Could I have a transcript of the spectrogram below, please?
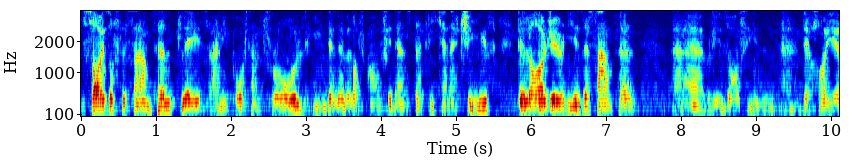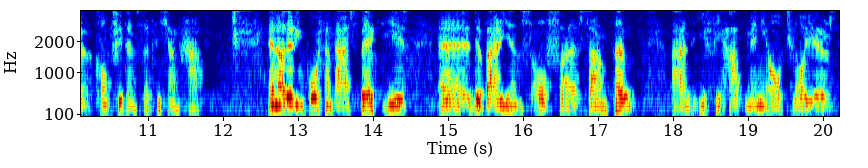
size of the sample plays an important role in the level of confidence that we can achieve. The larger is the sample, uh, results in the higher confidence that we can have. Another important aspect is the variance of sample and if we have many outliers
